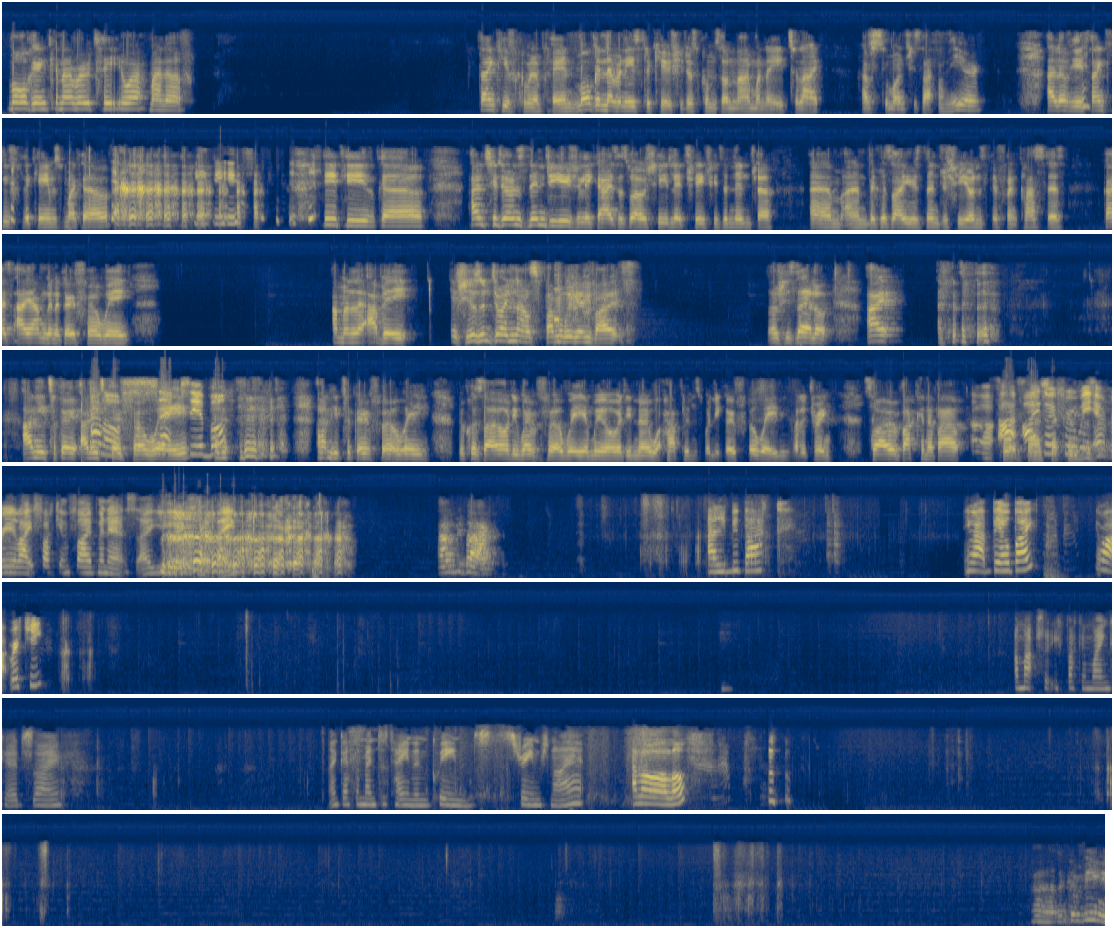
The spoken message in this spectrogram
Morgan, can I rotate you out, my love? Thank you for coming and playing. Morgan never needs to queue. She just comes online when they need to like have someone. She's like, I'm here. I love you. Thank you for the games, my girl. GG's, girl. And she does ninja usually, guys, as well. She literally, she's a ninja. Um, and because I use ninja, she runs different classes. Guys, I am going to go for a wee. I'm going to let Abby, if she doesn't join now, spam her with invites. Oh, she's there, look. I... I need to go. I need to go for a wee. sexy boy. I need to go for a wee because I already went for a wee, and we already know what happens when you go for a wee and you've had a drink. So I was back in about Uh, I, forty-five I go seconds. for a wee every like fucking five minutes. So you go for it, babe. I'll be back. I'll be back. You right, Bilbo? You right, Ricky? I'm absolutely fucking wankered, so I guess I'm entertaining Queen's stream tonight. Hello, love.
